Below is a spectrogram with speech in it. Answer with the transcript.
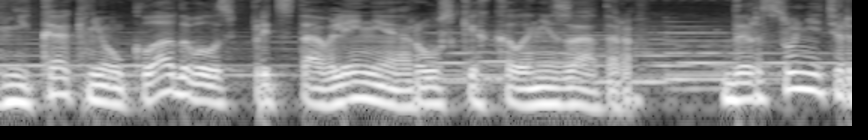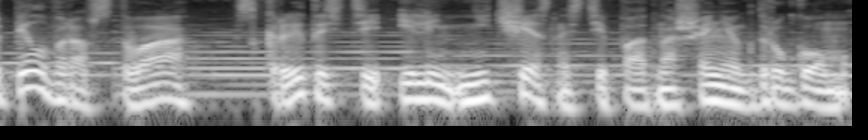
никак не укладывалась в представление русских колонизаторов. Дерсу не терпел воровства, скрытости или нечестности по отношению к другому.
